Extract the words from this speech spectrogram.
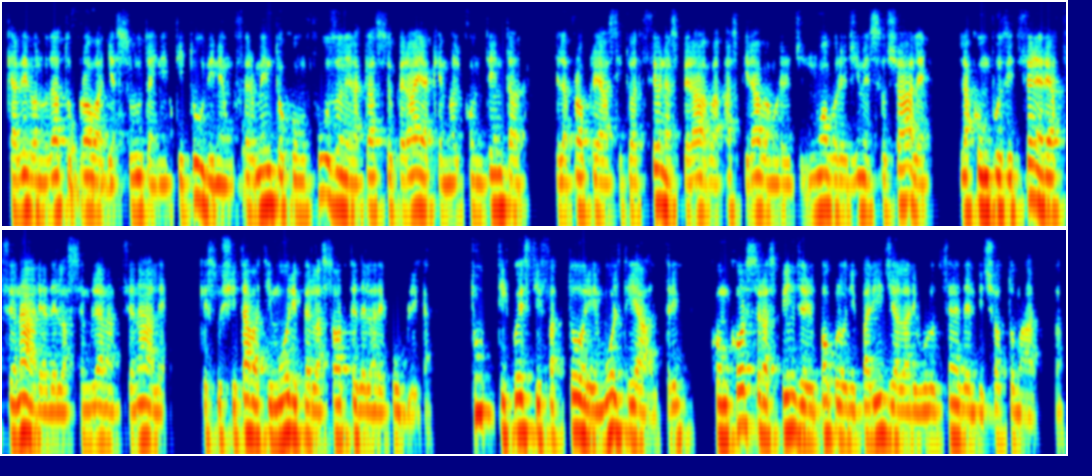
che avevano dato prova di assoluta inettitudine, un fermento confuso nella classe operaia che malcontenta della propria situazione aspirava, aspirava a un reg nuovo regime sociale, la composizione reazionaria dell'Assemblea nazionale che suscitava timori per la sorte della Repubblica. Tutti questi fattori e molti altri concorsero a spingere il popolo di Parigi alla rivoluzione del 18 marzo.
